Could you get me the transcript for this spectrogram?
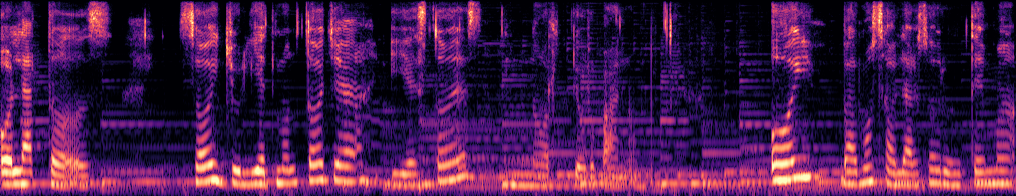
Hola a todos, soy Juliet Montoya y esto es Norte Urbano. Hoy vamos a hablar sobre un tema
